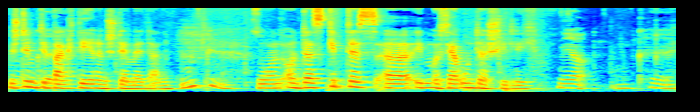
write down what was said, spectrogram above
bestimmte okay. Bakterienstämme dann. Mhm. So, und, und das gibt es äh, eben sehr unterschiedlich. Ja, okay.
